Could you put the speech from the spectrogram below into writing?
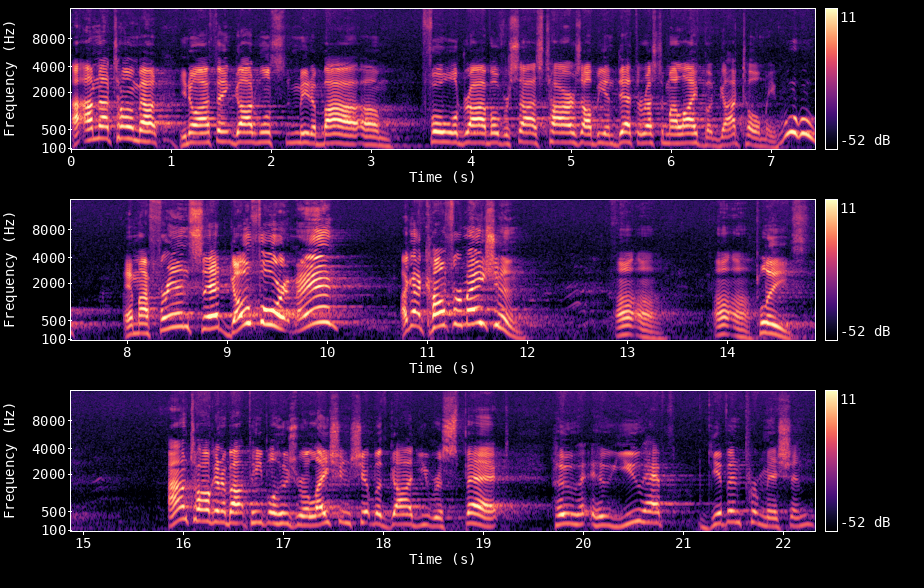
I'm not talking about, you know, I think God wants me to buy um, four wheel drive oversized tires. I'll be in debt the rest of my life, but God told me, woohoo. And my friend said, Go for it, man. I got confirmation. Uh uh-uh. uh. Uh-uh. Please. I'm talking about people whose relationship with God you respect, who, who you have given permission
